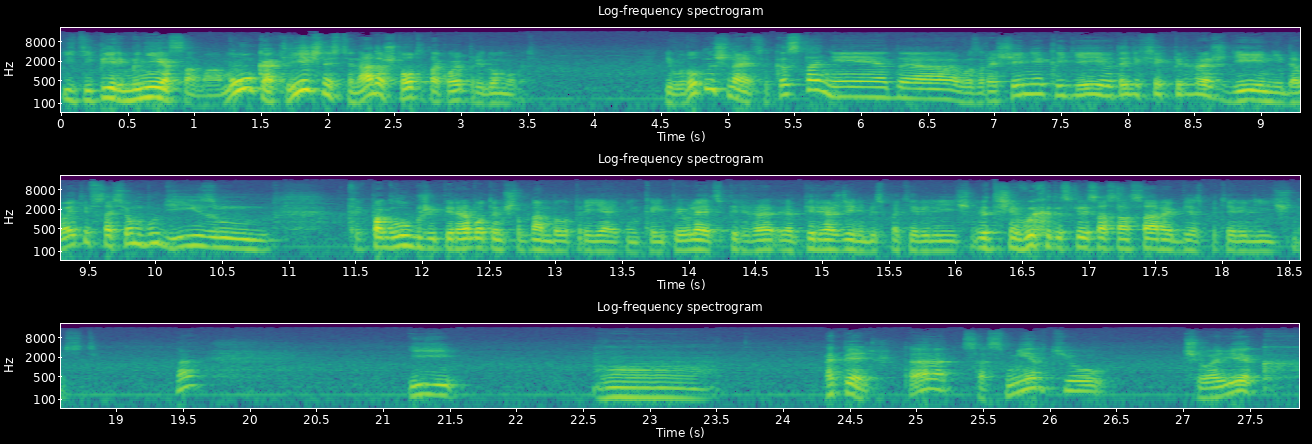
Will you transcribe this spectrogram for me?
И теперь мне самому, как личности, надо что-то такое придумывать. И вот тут начинается Кастанеда, возвращение к идее вот этих всех перерождений, давайте всосем буддизм, как поглубже переработаем, чтобы нам было приятненько, и появляется э, перерождение без потери личности, э, точнее, выход из колеса сансары без потери личности. Да? И опять же, да, со смертью человек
